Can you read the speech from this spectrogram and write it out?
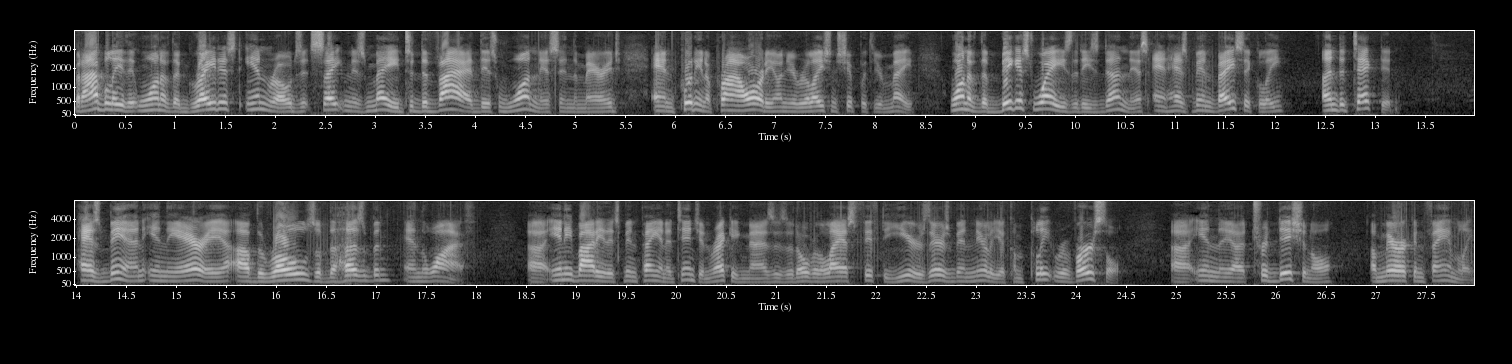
but I believe that one of the greatest inroads that Satan has made to divide this oneness in the marriage and putting a priority on your relationship with your mate, one of the biggest ways that he's done this and has been basically undetected has been in the area of the roles of the husband and the wife. Uh, anybody that's been paying attention recognizes that over the last 50 years there's been nearly a complete reversal uh, in the uh, traditional American family.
